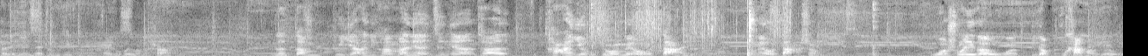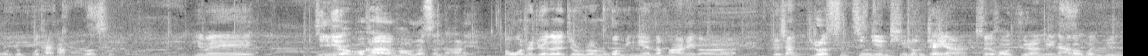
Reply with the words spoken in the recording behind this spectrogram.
他的联赛成绩可能还是会往上。那但不一样，你看曼联今年他他赢球没有大赢过。他没有大胜。我说一个我比较不看好的队伍，我就不太看好热刺，因为今年不看好热刺哪里？我是觉得就是说，如果明年的话，这个就像热刺今年踢成这样，最后居然没拿到冠军，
